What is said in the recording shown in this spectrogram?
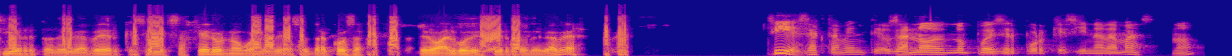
cierto debe haber, que se le exagero, ¿no? Bueno, es otra cosa, pero algo de cierto debe haber. Sí, exactamente. O sea, no, no puede ser porque sí nada más, ¿no?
